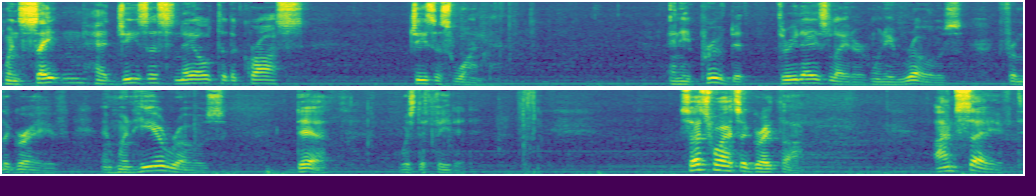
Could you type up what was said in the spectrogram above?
When Satan had Jesus nailed to the cross, Jesus won. And he proved it three days later when he rose from the grave. And when he arose, death was defeated. So that's why it's a great thought. I'm saved.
